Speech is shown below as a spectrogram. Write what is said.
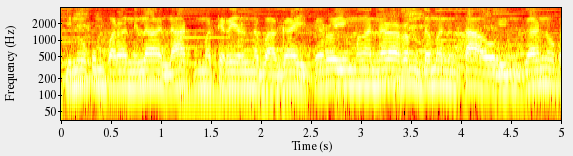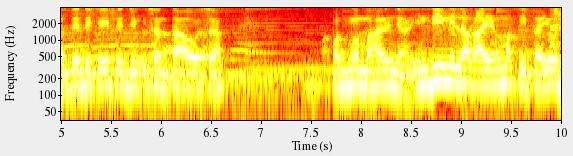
Kinukumpara nila lahat ng material na bagay. Pero yung mga nararamdaman ng tao, yung gano'n ka-dedicated yung isang tao sa pagmamahal niya, hindi nila kayang makita yun.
